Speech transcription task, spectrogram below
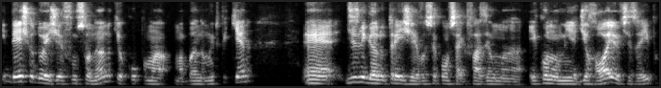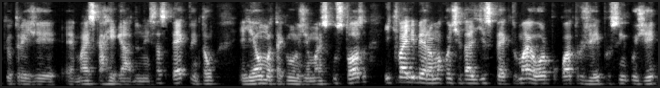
e deixa o 2G funcionando, que ocupa uma, uma banda muito pequena, é, desligando o 3G, você consegue fazer uma economia de royalties aí, porque o 3G é mais carregado nesse aspecto, então ele é uma tecnologia mais custosa e que vai liberar uma quantidade de espectro maior para o 4G e para o 5G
